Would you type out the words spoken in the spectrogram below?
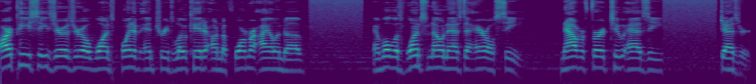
RPC-001's point of entry is located on the former island of, and what was once known as the Aral Sea, now referred to as the Desert.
